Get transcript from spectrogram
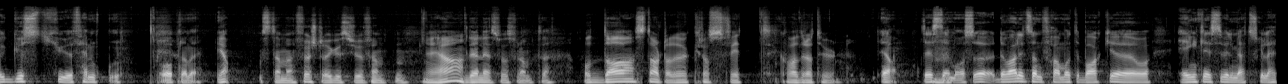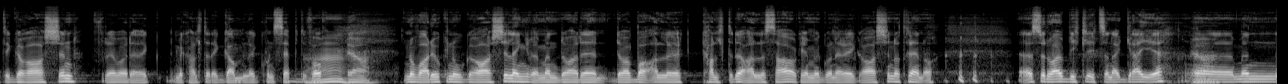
august 2015. Åpna vi. Ja, stemmer. 1. august 2015. Ja. Det leser vi oss fram til. Og da starta du CrossFit-kvadraturen. Ja, det stemmer også. Det var litt sånn fram og tilbake, og egentlig så ville vi at det skulle hete Garasjen, for det var det vi kalte det gamle konseptet for. Ja. Nå var det jo ikke noe garasje lenger, men det var, det, det var bare alle kalte det, alle sa ok, vi går ned i garasjen og trener. Eh, Så det var jo blitt litt sånn der greie. Ja. Men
